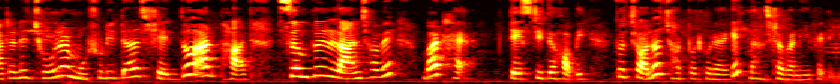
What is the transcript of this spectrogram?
মাটনের ঝোল আর মসুরির ডাল সেদ্ধ আর ভাত। সিম্পল লাঞ্চ হবে বাট হ্যাঁ টেস্টি তো হবেই। তো চলো ঝটপট করে আগে লাঞ্চটা বানিয়ে ফেলি।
